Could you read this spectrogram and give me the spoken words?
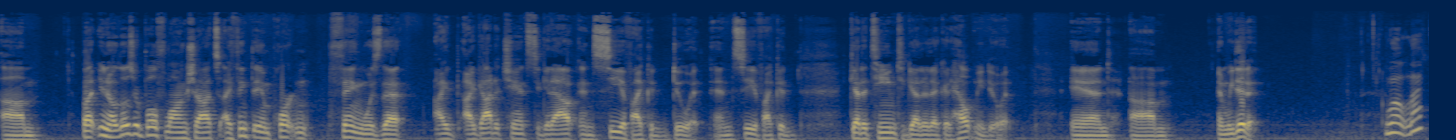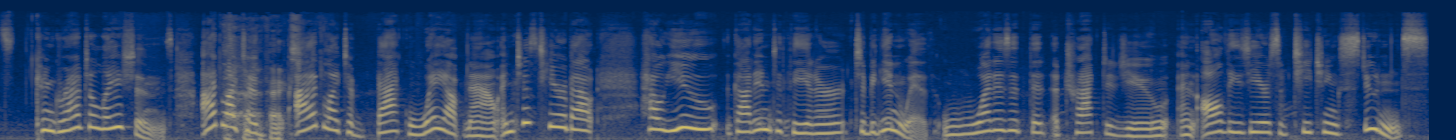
Um, but you know, those are both long shots. I think the important thing was that I, I got a chance to get out and see if I could do it, and see if I could get a team together that could help me do it, and um, and we did it. Well, let's congratulations. I'd like to I'd like to back way up now and just hear about how you got into theater to begin with. What is it that attracted you and all these years of teaching students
